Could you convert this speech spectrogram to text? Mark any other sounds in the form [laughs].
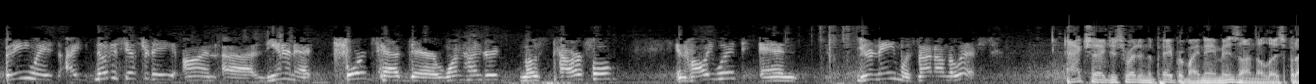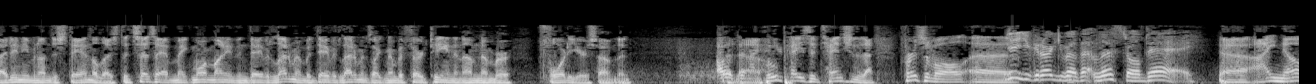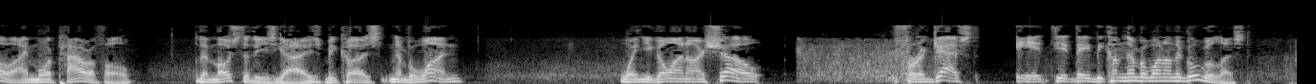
But anyways, I noticed yesterday on uh, the internet, Forbes had their 100 most powerful in Hollywood, and your name was not on the list. Actually, I just read in the paper my name is on the list, but I didn't even understand the list. It says I make more money than David Letterman, but David Letterman's like number 13, and I'm number 40 or something. But, uh, who pays attention to that? First of all, uh, yeah, you could argue about that list all day. uh, I know I'm more powerful than most of these guys because, number one, when you go on our show for a guest, it, it, they become number one on the Google list.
